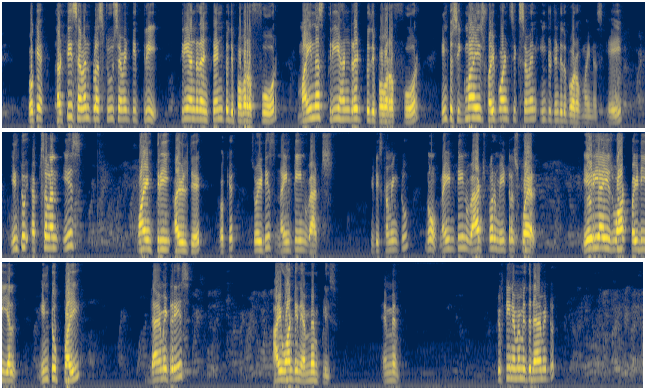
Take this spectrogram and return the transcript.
Okay, 37 plus 273, 310 to the power of 4 minus 300 to the power of 4 into sigma is 5.67 into 10 to the power of minus 8 into epsilon is 0.3 I will take. Okay, so it is 19 watts. It is coming to no 19 watts per meter square. Area is what? Pi dl into pi. Diameter is? I want in mm please. mm. 15 mm is the diameter.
